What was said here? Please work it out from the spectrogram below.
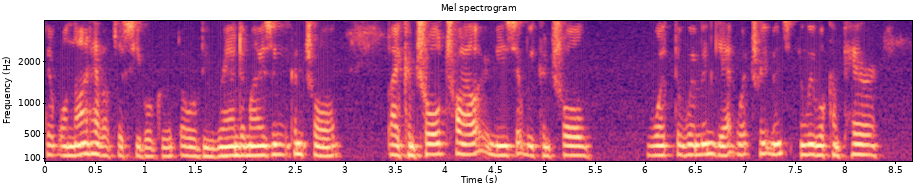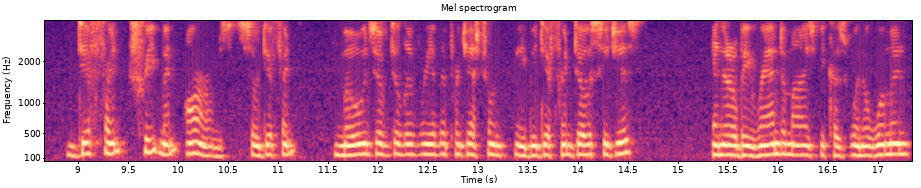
that will not have a placebo group, but will be randomized and controlled. By controlled trial, it means that we control what the women get, what treatments, and we will compare different treatment arms, so different modes of delivery of the progesterone, maybe different dosages, and it'll be randomized because when a woman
